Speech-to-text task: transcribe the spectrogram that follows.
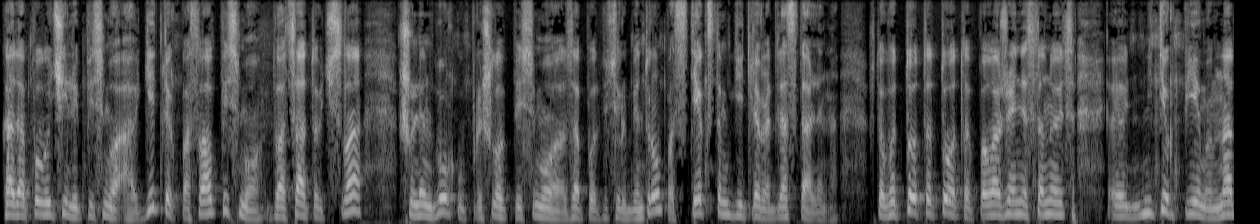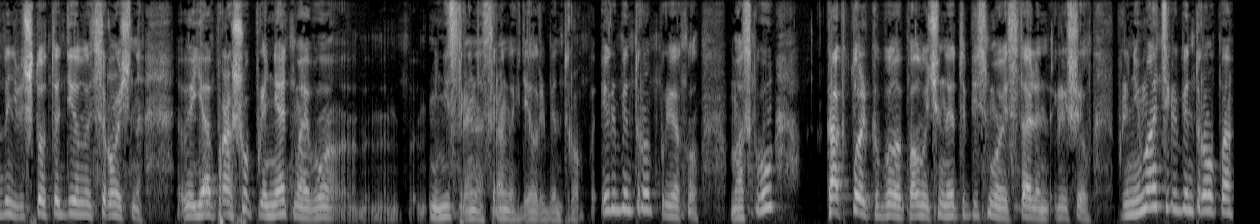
когда получили письмо, а Гитлер послал письмо 20 числа Шуленбургу пришло письмо за подписью Риббентропа с текстом Гитлера для Сталина, что вот то-то, то-то положение становится э, нетерпимым, надо что-то делать срочно. Я прошу принять моего министра иностранных дел Риббентропа. И Риббентроп приехал в Москву, как только было получено это письмо, и Сталин решил принимать Риббентропа,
